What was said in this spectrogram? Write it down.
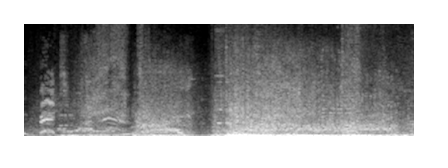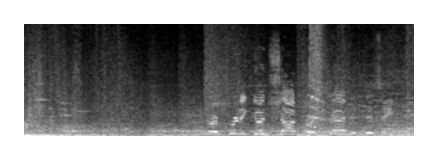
Queen, bitch! You're a pretty good shot for a stranded, Dizzy.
